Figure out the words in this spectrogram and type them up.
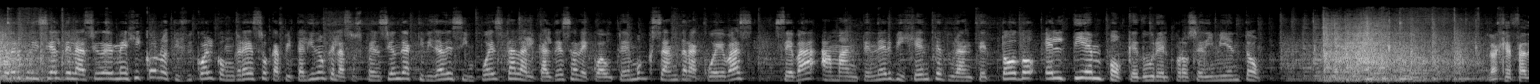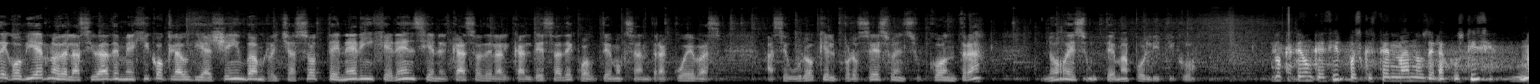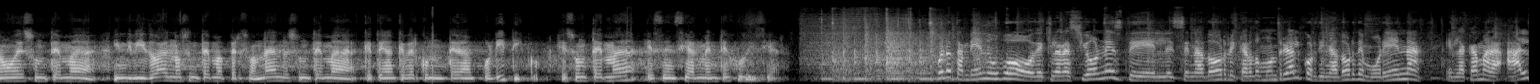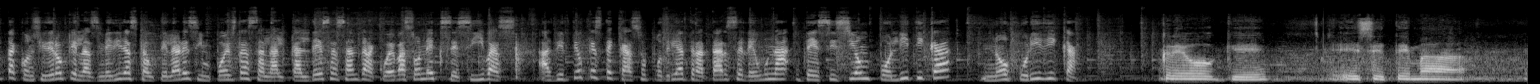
Poder Judicial de la Ciudad de México notificó al Congreso Capitalino que la suspensión de actividades impuesta a la alcaldesa de Cuauhtémoc, Sandra Cuevas, se va a mantener vigente durante todo el tiempo que dure el procedimiento. La jefa de gobierno de la Ciudad de México, Claudia Sheinbaum, rechazó tener injerencia en el caso de la alcaldesa de Cuauhtémoc, Sandra Cuevas. Aseguró que el proceso en su contra no es un tema político lo que tengo que decir, pues que está en manos de la justicia. No es un tema individual, no es un tema personal, no es un tema que tenga que ver con un tema político, es un tema esencialmente judicial. Bueno, también hubo declaraciones del senador Ricardo Monreal, coordinador de Morena en la Cámara Alta. Consideró que las medidas cautelares impuestas a la alcaldesa Sandra Cueva son excesivas. Advirtió que este caso podría tratarse de una decisión política, no jurídica. Creo que ese tema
